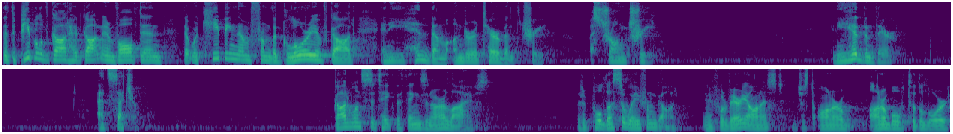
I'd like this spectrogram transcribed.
that the people of God had gotten involved in that were keeping them from the glory of God, and he hid them under a terebinth tree, a strong tree. And he hid them there at Shechem. God wants to take the things in our lives that have pulled us away from God. And if we're very honest and just honor, honorable to the Lord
